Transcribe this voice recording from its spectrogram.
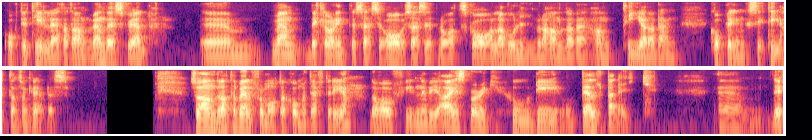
Och det tillät att använda SQL. Ehm, men det klarar inte av särskilt bra att skala volymer och handlade, hantera den komplexiteten som krävdes. Så andra tabellformat har kommit efter det. Då finner vi Iceberg, Hoodie och Delta Lake. Ehm, det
